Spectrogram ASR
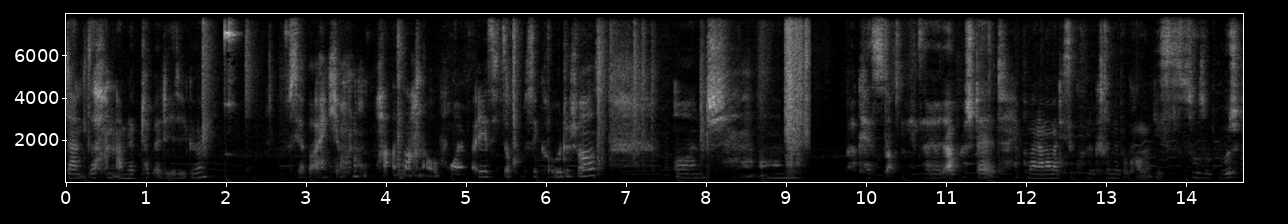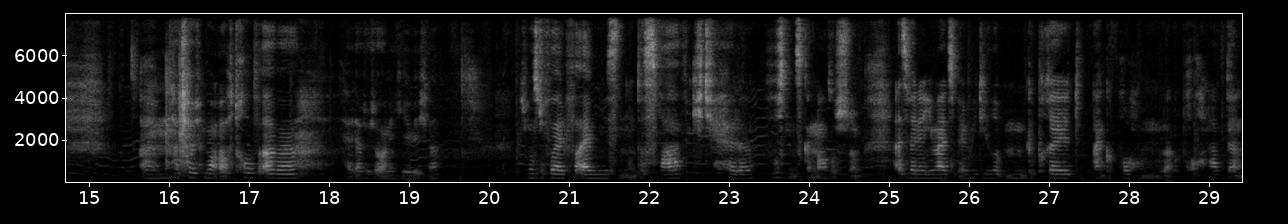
dann Sachen am Laptop erledige. Ich muss ja aber eigentlich auch noch ein paar Sachen aufräumen, weil hier sieht es auch ein bisschen chaotisch aus. Und, ähm, okay, so, jetzt habe ich euch abgestellt. Ich habe von meiner Mama diese coole Creme bekommen. Die ist so, so gut. Ähm, hat heute mal auch drauf, aber hält natürlich auch nicht ewig, ne? Ich musste vorher vor allem niesen und das war wirklich die Hölle. Husten ist genauso schlimm. Also wenn ihr jemals irgendwie die Rippen geprellt, eingebrochen oder gebrochen habt, dann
